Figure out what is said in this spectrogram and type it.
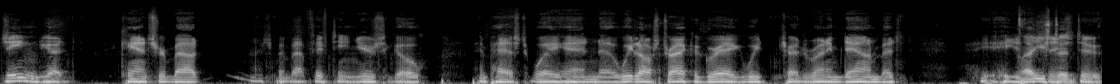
Gene got cancer about it's been about 15 years ago and passed away. And uh, we lost track of Greg. We tried to run him down, but he, he's I used to too.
